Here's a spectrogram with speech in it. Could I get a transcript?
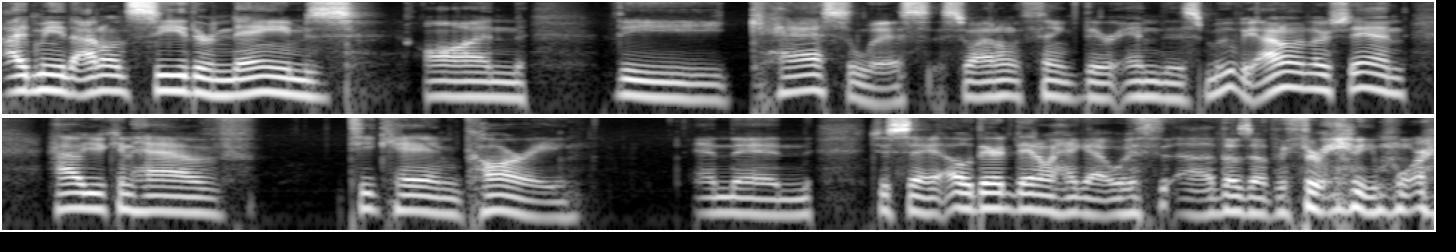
I mean, I don't see their names on the cast list, so I don't think they're in this movie. I don't understand how you can have TK and Kari and then just say, "Oh, they they don't hang out with uh, those other three anymore.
